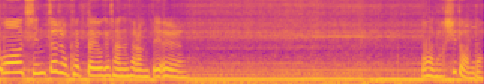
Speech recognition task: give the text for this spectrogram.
와, 진짜 좋겠다, 여기 사는 사람들. 와, 낚시도 한다.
